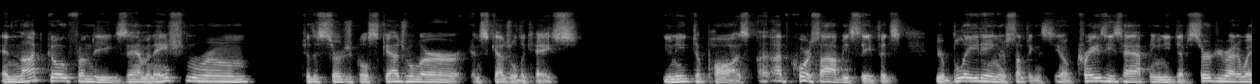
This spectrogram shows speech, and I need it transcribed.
and not go from the examination room to the surgical scheduler and schedule the case. You need to pause. Of course, obviously, if it's you're bleeding or something you know crazy is happening, you need to have surgery right away.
